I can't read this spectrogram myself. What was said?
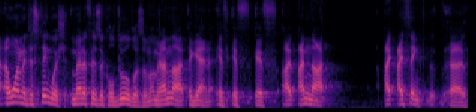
I want to distinguish metaphysical dualism. I mean, I'm not, again, if, if, if I, I'm not, I, I think uh,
